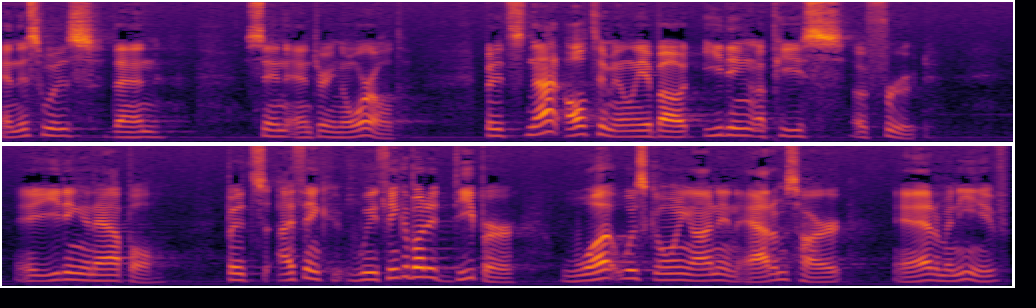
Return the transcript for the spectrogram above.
And this was then sin entering the world. But it's not ultimately about eating a piece of fruit, eh, eating an apple. But I think when we think about it deeper, what was going on in Adam's heart, Adam and Eve,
